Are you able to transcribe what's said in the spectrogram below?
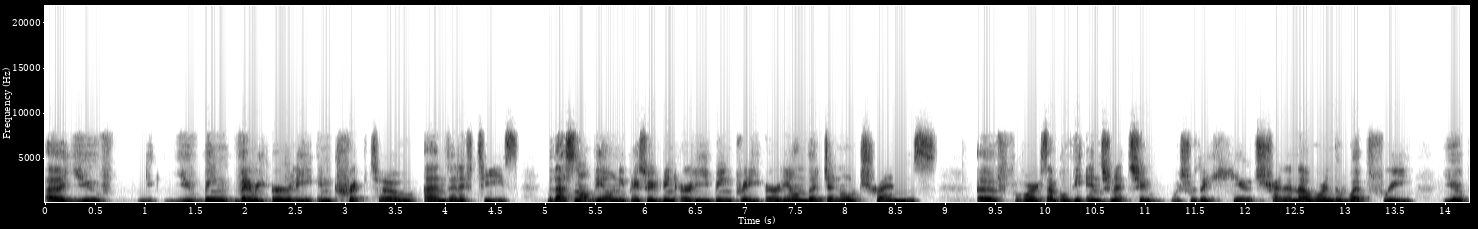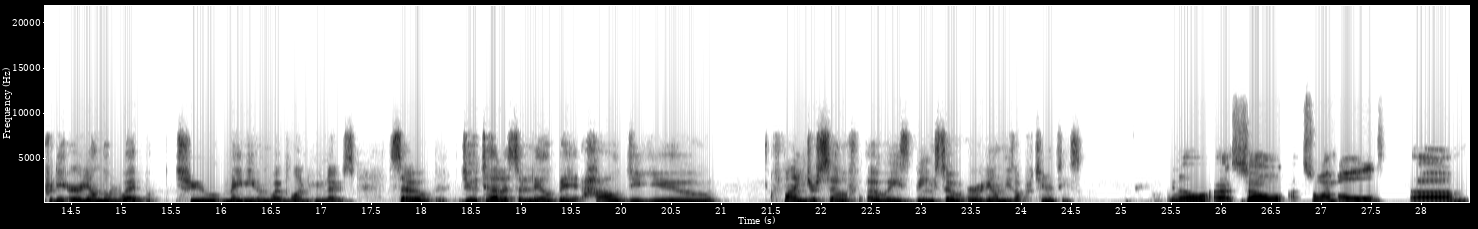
Uh, you've you've been very early in crypto and NFTs, but that's not the only place where you've been early. You've been pretty early on the general trends of, for example, the internet too, which was a huge trend, and now we're in the Web three. You're pretty early on the Web two, maybe even Web one. Who knows? So, do tell us a little bit. How do you find yourself always being so early on these opportunities? You know, uh, so so I'm old, um,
